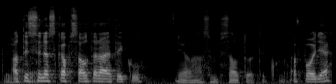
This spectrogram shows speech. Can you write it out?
Takže A ty to, jsi dneska psal teda etiku. Jo, já jsem psal tu etiku, no. A v pohodě?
